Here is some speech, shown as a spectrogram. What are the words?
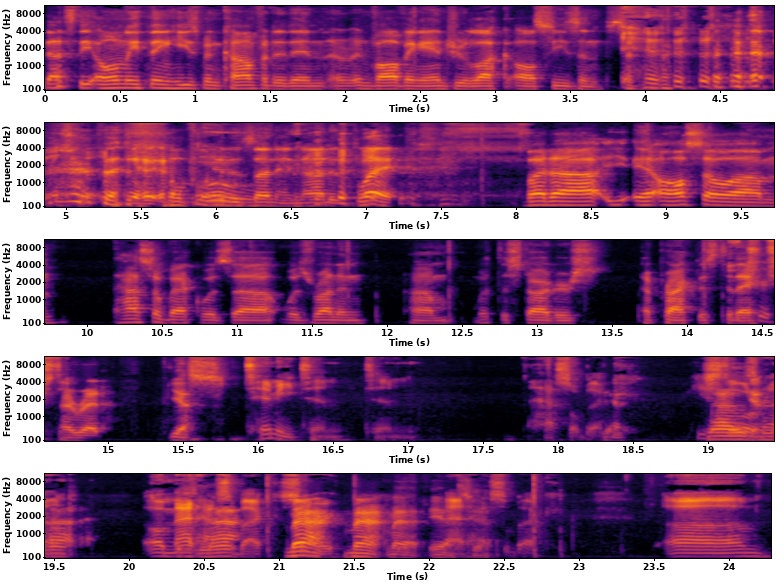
that's the only thing he's been confident in uh, involving Andrew Luck all season. So- that he'll play Ooh. this Sunday, not his play. But uh, it also, um, Hasselbeck was uh, was running um, with the starters at practice today. I read. Yes. Timmy Tim Tim Hasselbeck. Yeah. He's No, still around. Matt. Oh, Matt It's Matt. Hasselbeck. Sorry. Matt. Matt. Matt. Yes. Matt yes. Hasselbeck. Um,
